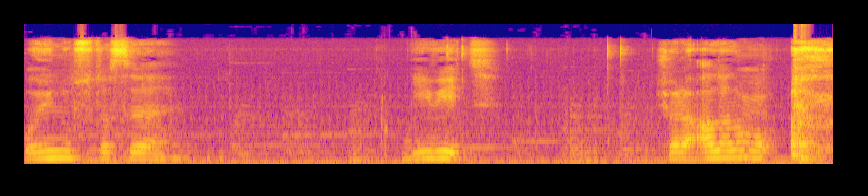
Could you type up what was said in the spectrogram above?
Oyun ustası. Evet. Şöyle alalım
